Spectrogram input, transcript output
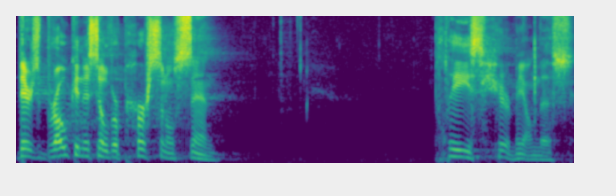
there's brokenness over personal sin. Please hear me on this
